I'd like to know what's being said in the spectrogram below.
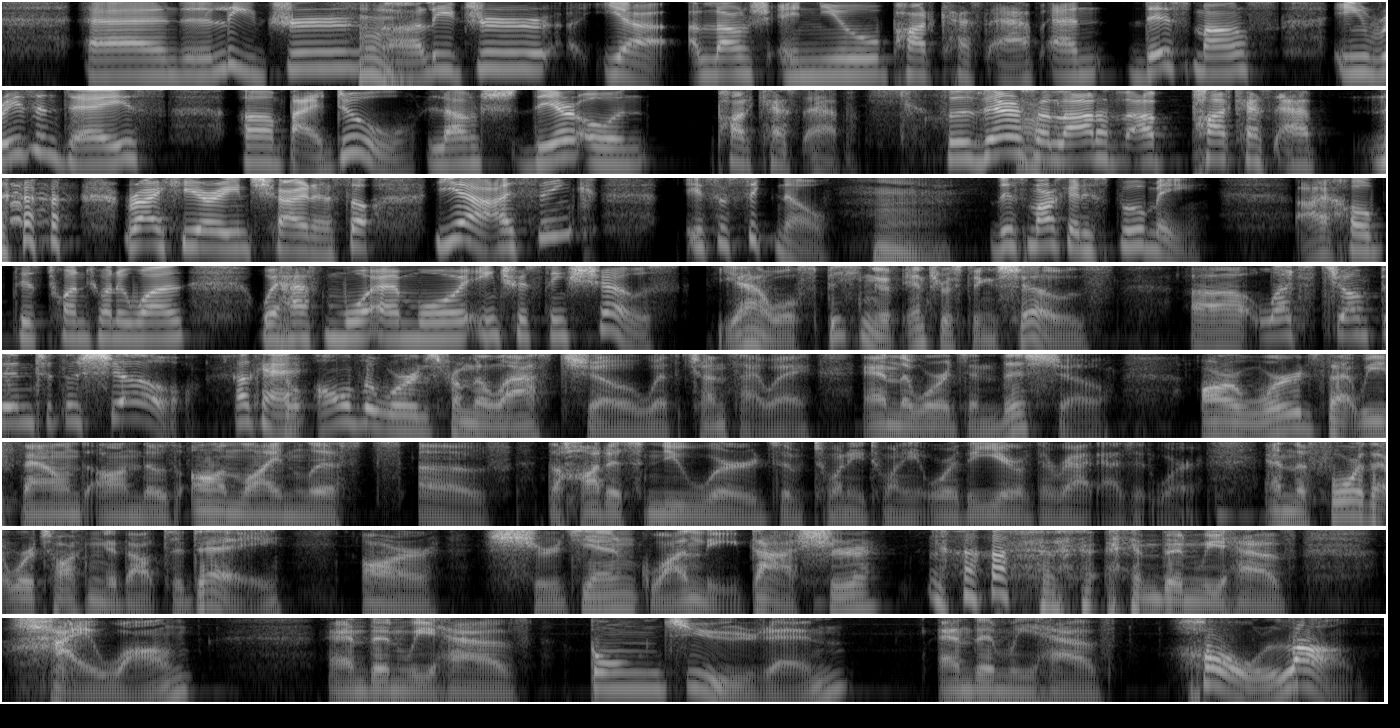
and Lizhi, uh, Lizhi, yeah, launched a new podcast app. And this month, in recent days, uh, Baidu launched their own podcast app. So there's a lot of uh, podcast app right here in China. So yeah, I think it's a signal. This market is booming. I hope this 2021 will have more and more interesting shows. Yeah, well, speaking of interesting shows, uh, let's jump into the show. Okay. So, all the words from the last show with Chen Caiwei and the words in this show are words that we found on those online lists of the hottest new words of 2020 or the year of the rat, as it were. And the four that we're talking about today are 时间管理大师, and then we have 海王, and then we have 工具人, and then we have 后浪.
